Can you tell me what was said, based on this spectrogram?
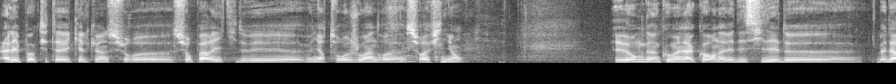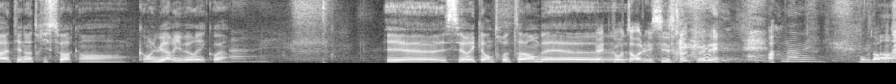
à l'époque, tu étais avec quelqu'un sur, euh, sur Paris qui devait euh, venir te rejoindre euh, sur Avignon. Et donc, d'un commun accord, on avait décidé de, ben, d'arrêter notre histoire quand, quand lui arriverait. Quoi. Ah, Et, euh, et c'est vrai qu'entre-temps... Ben, euh, Il va être content, lui, s'il se reconnaît. non, mais. On vous embrasse.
